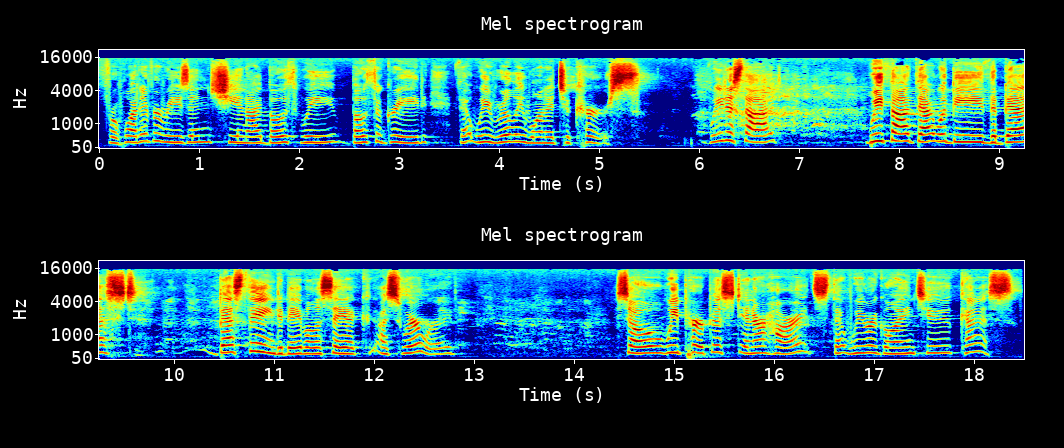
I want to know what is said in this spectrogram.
for whatever reason, she and I both, we both agreed that we really wanted to curse. We just thought, we thought that would be the best, best thing to be able to say a, a swear word. So we purposed in our hearts that we were going to cuss.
